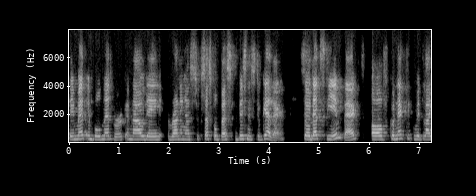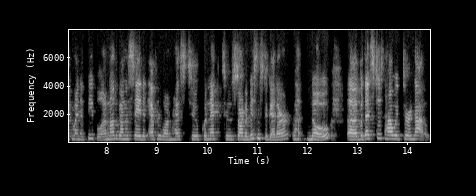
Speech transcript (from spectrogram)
They met in Bold Network, and now they running a successful best business together. So that's the impact of connecting with like-minded people. I'm not gonna say that everyone has to connect to start a business together. no, uh, but that's just how it turned out.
